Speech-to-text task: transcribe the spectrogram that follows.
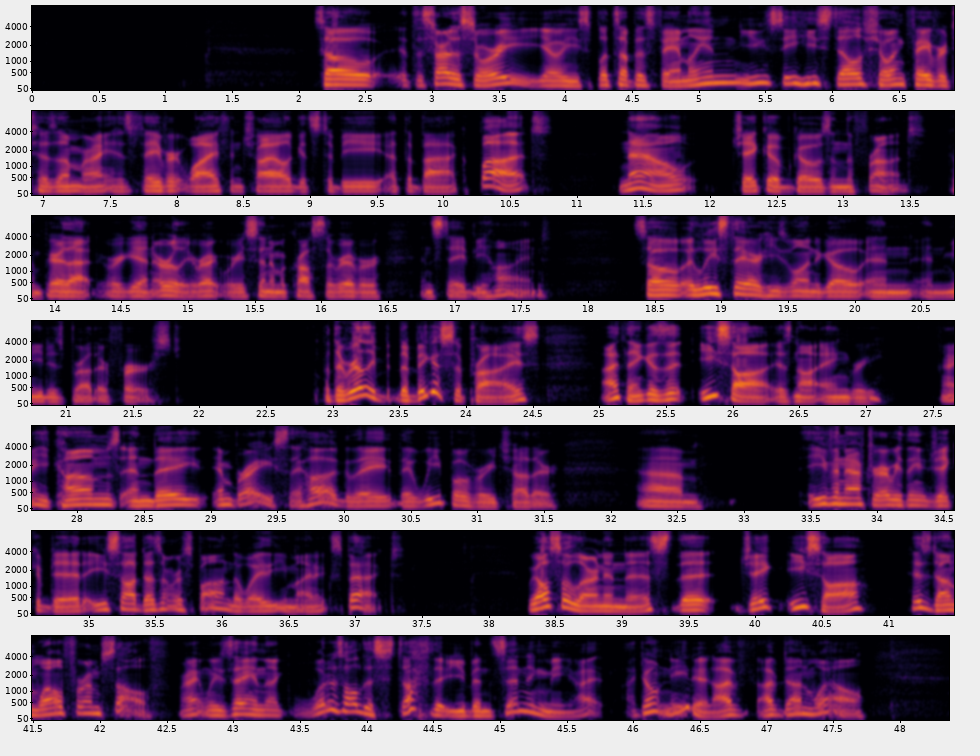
So at the start of the story, you know, he splits up his family, and you see he's still showing favoritism, right? His favorite wife and child gets to be at the back, but now Jacob goes in the front. Compare that, or again, earlier, right, where he sent him across the river and stayed behind. So at least there, he's willing to go and, and meet his brother first. But the really the biggest surprise, I think, is that Esau is not angry. Right? He comes and they embrace, they hug, they they weep over each other. Um, even after everything that Jacob did, Esau doesn't respond the way that you might expect. We also learn in this that Jake Esau has done well for himself, right? When he's saying like, "What is all this stuff that you've been sending me? I, I don't need it. I've I've done well."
